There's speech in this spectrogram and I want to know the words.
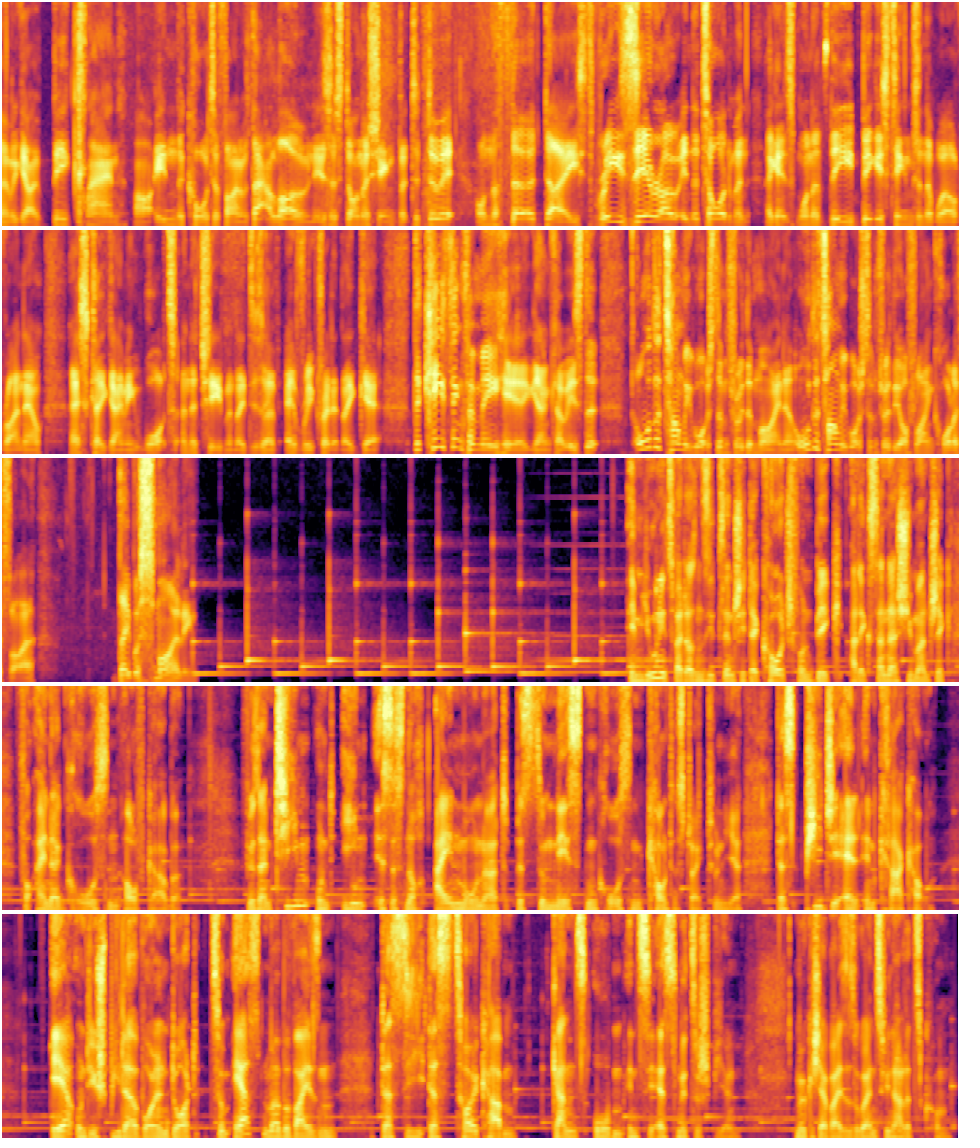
There we go. Big Clan are in the quarterfinals. That alone is astonishing, but to do it on the third day, 3 0 in the tournament against one of the biggest teams in the world right now, SK Gaming, what an achievement. They deserve every credit they get. The key thing for me here, Yanko, is that all the time we watched them through the minor, all the time we watched them through the offline qualifier, they were smiling. Im Juni 2017 steht der Coach von Big, Alexander Schimanczyk, vor einer großen Aufgabe. Für sein Team und ihn ist es noch ein Monat bis zum nächsten großen Counter-Strike-Turnier, das PGL in Krakau. Er und die Spieler wollen dort zum ersten Mal beweisen, dass sie das Zeug haben, ganz oben in CS mitzuspielen, möglicherweise sogar ins Finale zu kommen.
